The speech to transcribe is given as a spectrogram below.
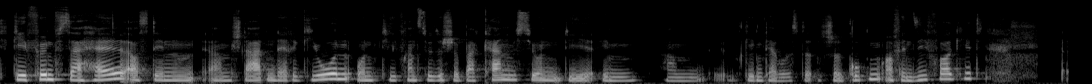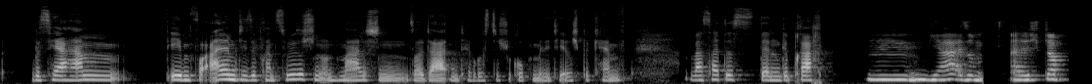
die G5 Sahel aus den ähm, Staaten der Region und die französische Barkhane-Mission, die eben ähm, gegen terroristische Gruppen offensiv vorgeht. Bisher haben eben vor allem diese französischen und malischen Soldaten terroristische Gruppen militärisch bekämpft. Was hat es denn gebracht? Hm, ja, also also ich glaube,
